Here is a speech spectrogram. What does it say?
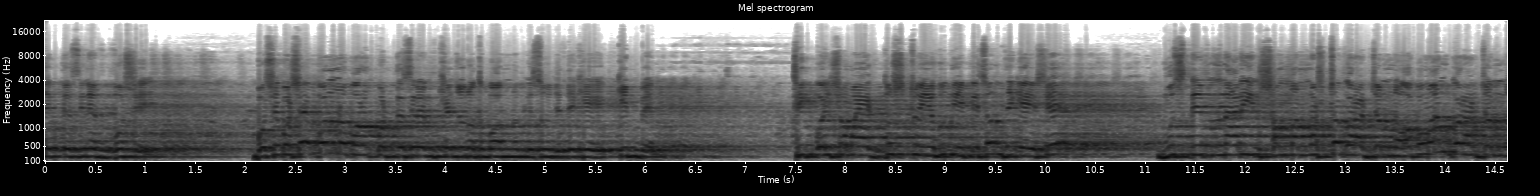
দেখতেছিলেন, বসে বসে বসে পণ্য পরখ করতেছিলেন, খেজুর অথবা অন্য কিছু যে দেখে কিনবেন। ঠিক ওই সময় এক দুষ্ট ইহুদি পিছন থেকে এসে মুসলিম নারীর সম্মান নষ্ট করার জন্য, অপমান করার জন্য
